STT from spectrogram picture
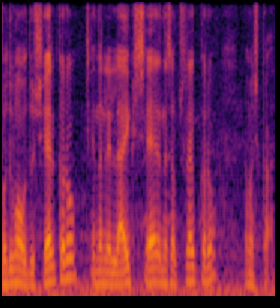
વધુમાં વધુ શેર કરો. ચેનલને લાઇક શેર અને સબસ્ક્રાઈબ કરો. નમસ્કાર.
